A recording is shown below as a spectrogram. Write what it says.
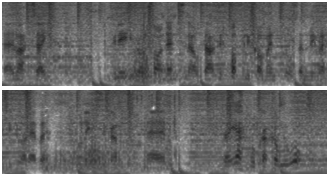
And like I say, if you need, if you want to find anything else out, just pop in the comments or send me a message or whatever on Instagram. Um, so yeah, we'll crack on with walk.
